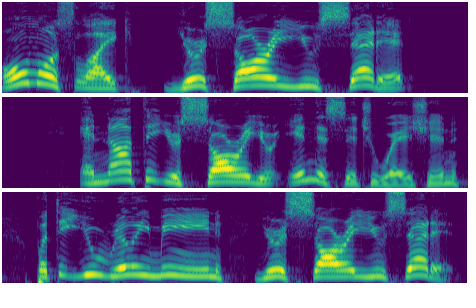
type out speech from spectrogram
almost like you're sorry you said it. And not that you're sorry you're in this situation, but that you really mean you're sorry you said it.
